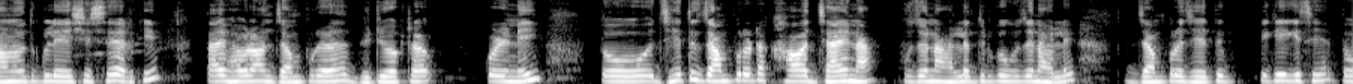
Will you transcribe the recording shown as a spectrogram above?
ননদগুলো এসেছে আর কি। তাই ভাবলাম জাম্পুরের ভিডিও একটা করে নেই। তো যেহেতু জামপুরাটা খাওয়া যায় না, পুজো না হলে, দুর্গা পুজো না হলে জামপুরা যেহেতু পেকে গেছে, তো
